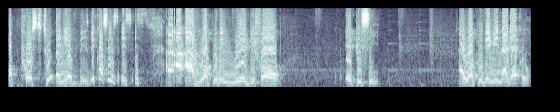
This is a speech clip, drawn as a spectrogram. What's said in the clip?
opposed to any of this because it's, it's, it's I, I've worked with him way before APC. I worked with him in Nadeco.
